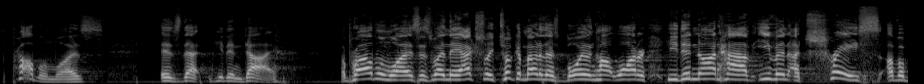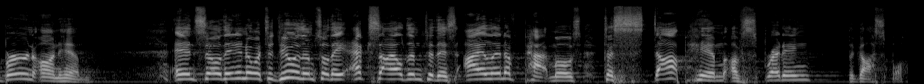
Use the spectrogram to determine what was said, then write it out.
The problem was, is that he didn't die. The problem was is when they actually took him out of this boiling hot water, he did not have even a trace of a burn on him. And so they didn't know what to do with him, so they exiled him to this island of Patmos to stop him of spreading the gospel.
